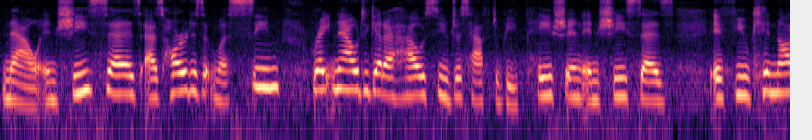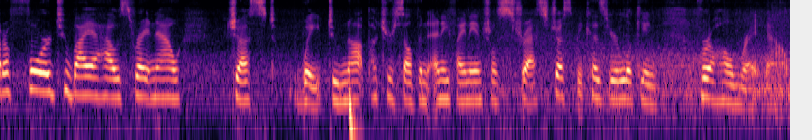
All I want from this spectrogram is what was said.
now. And she says, as hard as it must seem right now to get a house, you just have to be patient. And she says, if you cannot afford to buy a house right now, just wait. Do not put yourself in any financial stress just because you're looking for a home right now.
